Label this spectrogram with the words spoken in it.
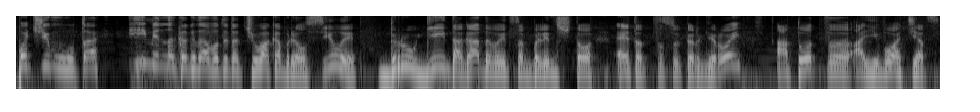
почему-то Именно когда вот этот чувак обрел силы, другей догадывается, блин, что этот супергерой, а тот, э, а его отец.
